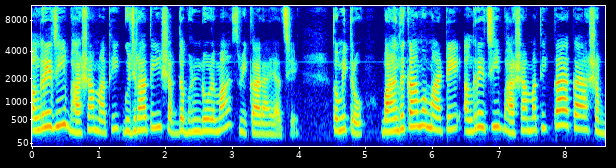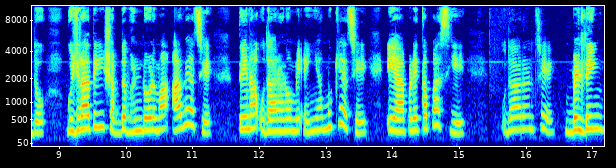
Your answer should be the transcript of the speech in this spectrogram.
અંગ્રેજી ભાષામાંથી ગુજરાતી શબ્દભંડોળમાં સ્વીકારાયા છે. તો મિત્રો, બાંધકામ માટે અંગ્રેજી ભાષામાંથી કયા કયા શબ્દો ગુજરાતી શબ્દભંડોળમાં આવ્યા છે, તેના ઉદાહરણો મેં અહીંયા મૂક્યા છે. એ આપણે તપાસીએ. ઉદાહરણ છે, building,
